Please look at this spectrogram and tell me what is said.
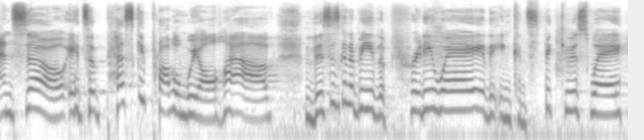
And so it's a pesky problem we all have. This is gonna be the pretty way, the inconspicuous way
